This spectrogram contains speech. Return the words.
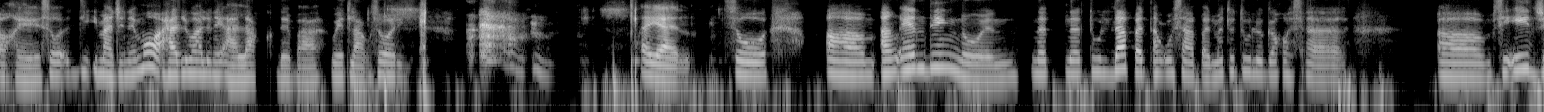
okay, so, di, imagine mo, halo-halo na yung alak, ba Wait lang, sorry. Ayan. So, um, ang ending nun, na, natul, dapat ang usapan, matutulog ako sa um, si AJ.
